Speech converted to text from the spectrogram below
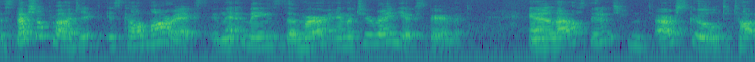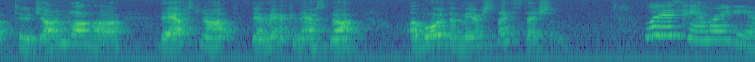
The special project is called MAREX, and that means the Mir Amateur Radio Experiment, and it allows students from our school to talk to John Blaha, the astronaut, the American astronaut, aboard the Mir space station. What is ham radio?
